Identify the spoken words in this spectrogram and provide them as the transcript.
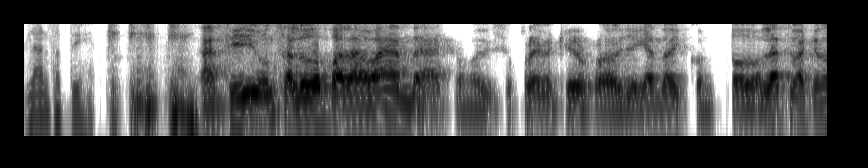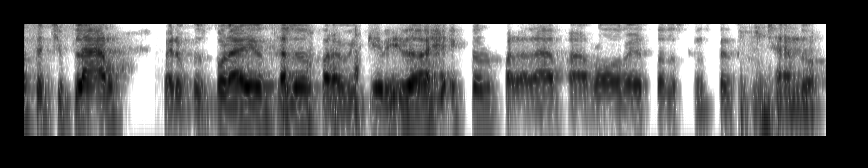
lánzate. Así, un saludo para la banda, como dice ahí quiero llegando ahí con todo. Lástima que no sé chiflar, pero pues por ahí un saludo para mi querido Héctor, para Dan, para Robert, todos los que nos están escuchando.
